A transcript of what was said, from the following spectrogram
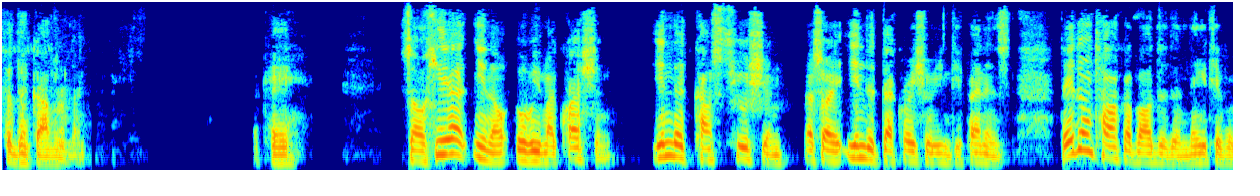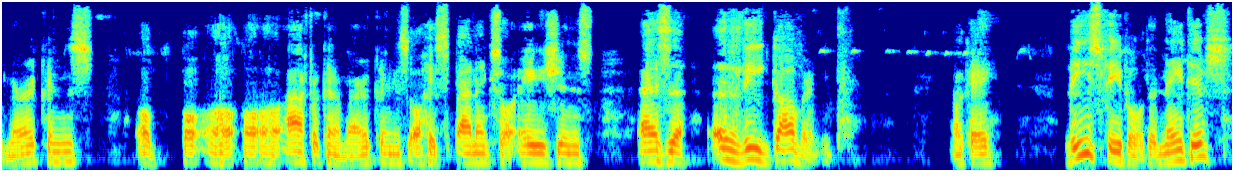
to the government. Okay, so here you know will be my question in the Constitution. Uh, sorry, in the Declaration of Independence, they don't talk about the Native Americans or, or, or, African Americans or Hispanics or Asians as uh, the governed. Okay, these people, the natives,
